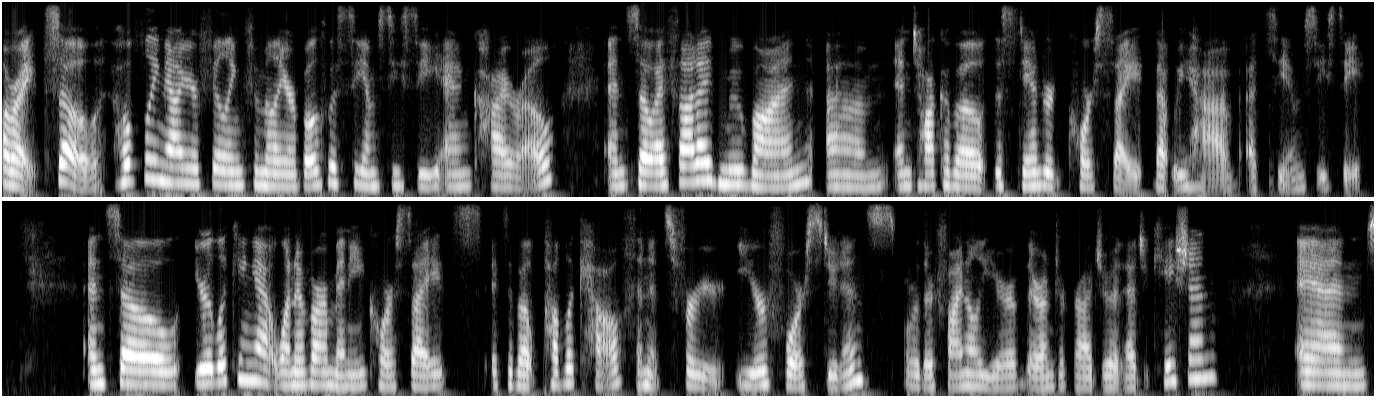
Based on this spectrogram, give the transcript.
All right, so hopefully now you're feeling familiar both with CMCC and Kiro. And so I thought I'd move on um, and talk about the standard course site that we have at CMCC. And so you're looking at one of our many course sites. It's about public health, and it's for year four students or their final year of their undergraduate education. And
